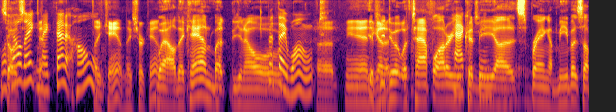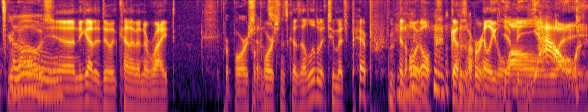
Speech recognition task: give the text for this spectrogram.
Well, So hell, they can yeah. make that at home. They can. They sure can. Well, they can, but you know, But they won't. uh, yeah, and if you, you, gotta, do it with tap water, you could be uh, spraying amoebas up your Oh. nose. yeah, and you got to do it kind of in the right Proportions. proportions because a little bit too much peppermint oil goes a really long yow. way.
